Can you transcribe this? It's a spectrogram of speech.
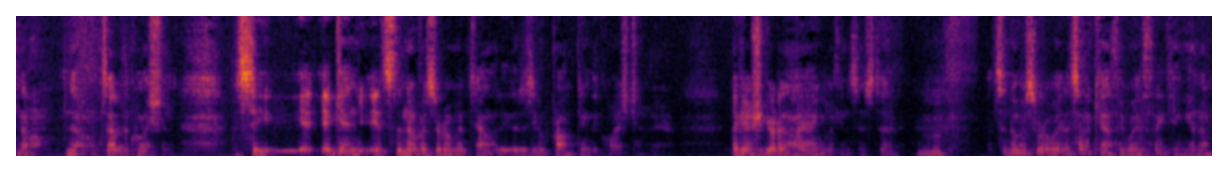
No. No, it's out of the question. But see, it, again, it's the Novus Ordo mentality that is even prompting the question there. Maybe I should go to the High Anglicans instead. Mm-hmm. It's a Novus Ordo way. It's not a Catholic way of thinking, you know.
